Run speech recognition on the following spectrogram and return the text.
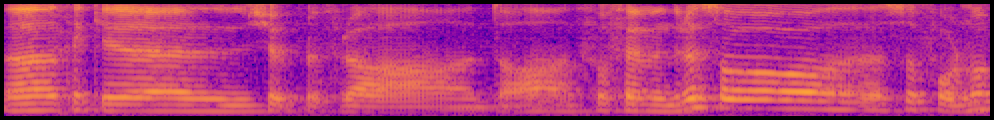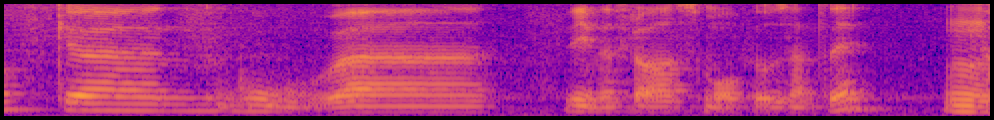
Jeg tenker Kjøper du fra da for 500, så, så får du nok gode viner fra små produsenter. Mm.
